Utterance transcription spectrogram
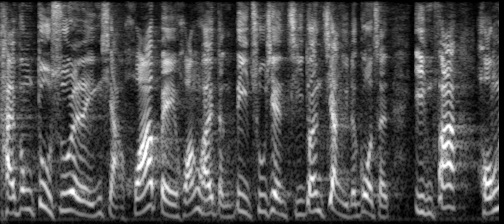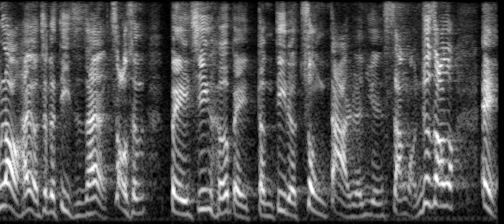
台风杜苏芮的影响，华北、黄淮等地出现极端降雨的过程，引发洪涝，还有这个地质灾害，造成北京、河北等地的重大人员伤亡。你就知道说，哎，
